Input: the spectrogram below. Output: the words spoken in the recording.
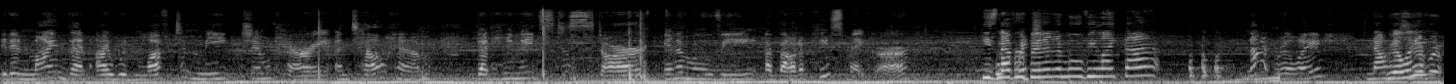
it in mind that I would love to meet Jim Carrey and tell him that he needs to star in a movie about a peacemaker. He's never Which- been in a movie like that. Not really. Now Really? he's never.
